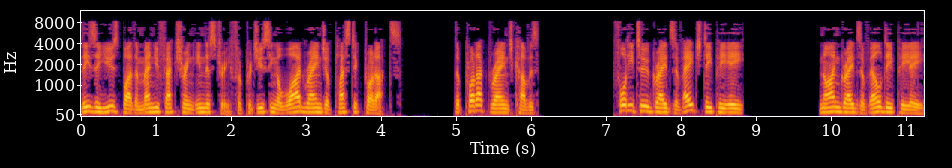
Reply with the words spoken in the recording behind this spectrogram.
These are used by the manufacturing industry for producing a wide range of plastic products. The product range covers 42 grades of HDPE 9 grades of LDPE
